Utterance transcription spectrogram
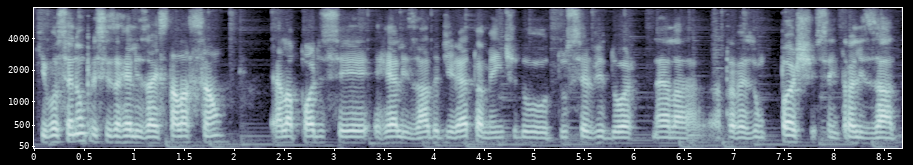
que você não precisa realizar a instalação, ela pode ser realizada diretamente do, do servidor, né, ela, através de um push centralizado.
